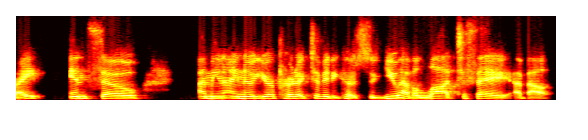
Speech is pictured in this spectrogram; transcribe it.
right? And so I mean, I know you're a productivity coach, so you have a lot to say about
